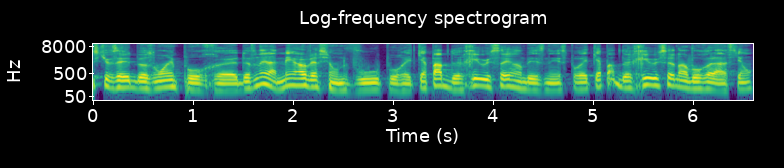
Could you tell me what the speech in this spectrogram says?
ce que vous avez besoin pour euh, devenir la meilleure version de vous, pour être capable de réussir en business, pour être capable de réussir dans vos relations.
